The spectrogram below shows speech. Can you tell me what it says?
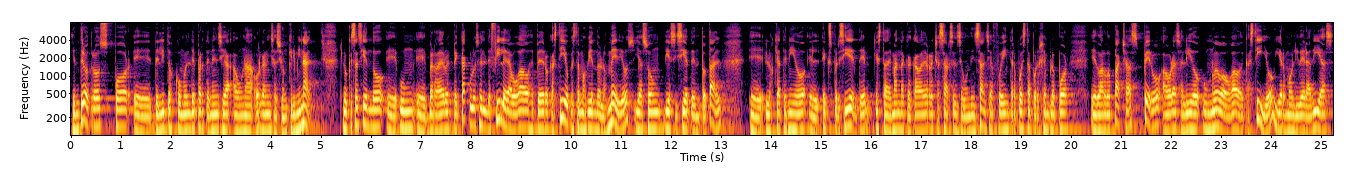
entre otros, por eh, delitos como el de pertenencia a una organización criminal. Lo que está haciendo eh, un verdadero espectáculo es el desfile de abogados de Pedro Castillo que estamos viendo en los medios, ya son 17 en total, eh, los que ha tenido el expresidente. Esta demanda que acaba de rechazarse en segunda instancia fue interpuesta, por ejemplo, por Eduardo Pachas, pero ahora ha salido un nuevo abogado de Castillo, Guillermo Olivera Díaz,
